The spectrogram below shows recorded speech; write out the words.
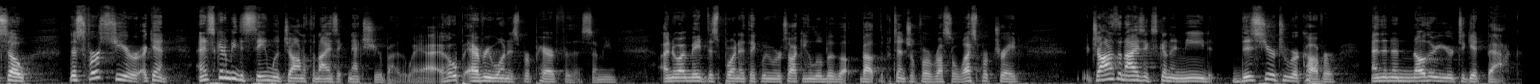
so this first year, again, and it's going to be the same with Jonathan Isaac next year, by the way. I hope everyone is prepared for this. I mean, I know I made this point, I think, when we were talking a little bit about the potential for a Russell Westbrook trade. Jonathan Isaac's going to need this year to recover and then another year to get back.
